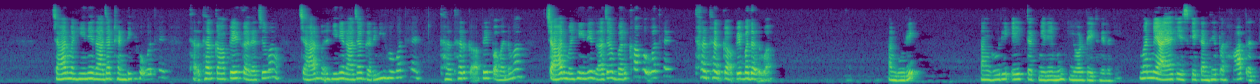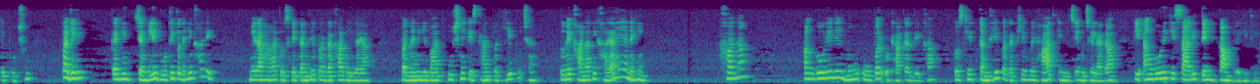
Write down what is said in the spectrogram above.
चार महीने राजा ठंडी होवत है थर कापे करजवा चार महीने राजा गर्मी होवत है थर थर कापे पवनवा। चार महीने राजा बरखा होवत है थर कापे बदरवा अंगूरी? अंगूरी एक टक मेरे मुँह की ओर देखने लगी। मन में आया कि इसके कंधे पर हाथ रख के पूछूँ, पगली, कहीं जंगली बूटी तो नहीं खा ली मेरा हाथ उसके कंधे पर रखा भी गया। पर मैंने ये बात पूछने के स्थान पर यह पूछा, तूने खाना भी खाया है या नहीं? खाना? अंगूरी ने मुँह ऊपर उठाकर देखा। उसके कंधे पर रखे हुए हाथ के नीचे मुझे लगा कि अंगूरी की सारी तेह काँप रही थी।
